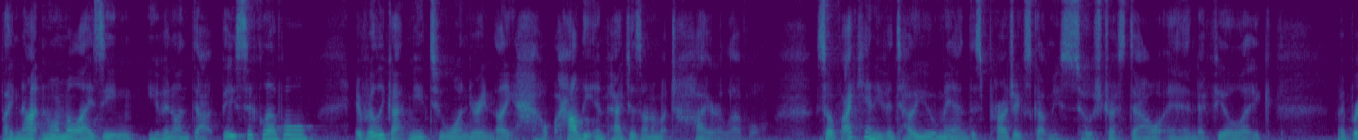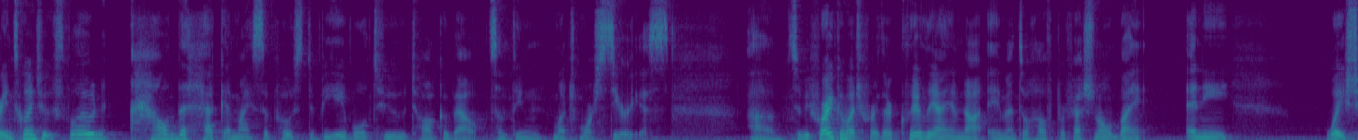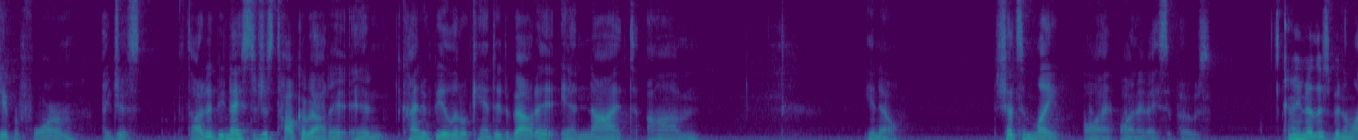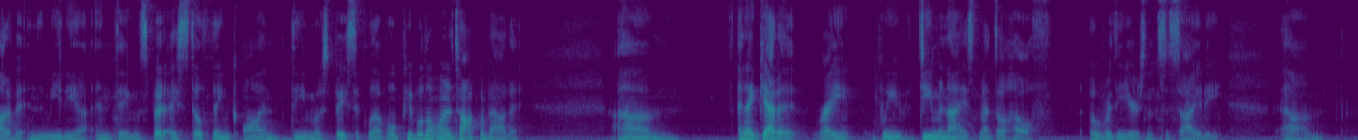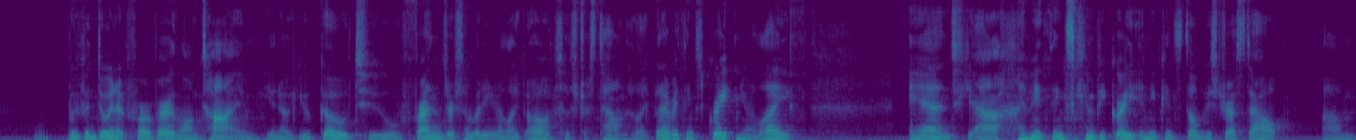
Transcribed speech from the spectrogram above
by not normalizing even on that basic level, it really got me to wondering like how, how the impact is on a much higher level. So if I can't even tell you, man, this project's got me so stressed out and I feel like my brain's going to explode, how the heck am I supposed to be able to talk about something much more serious? Um, so before I go much further, clearly I am not a mental health professional by any way, shape, or form. I just thought it'd be nice to just talk about it and kind of be a little candid about it and not, um, you know, shed some light on, on it, I suppose. And I know there's been a lot of it in the media and things, but I still think on the most basic level, people don't want to talk about it. Um, and I get it, right? We've demonized mental health over the years in society. Um, we've been doing it for a very long time. You know, you go to friends or somebody and you're like, oh, I'm so stressed out. And they're like, but everything's great in your life. And yeah, I mean, things can be great and you can still be stressed out. Um,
